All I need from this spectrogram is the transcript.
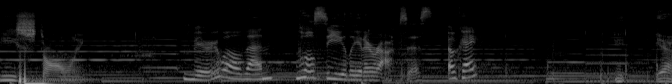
He's stalling. Very well then. We'll see you later, Roxas. Okay? Y- yeah.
